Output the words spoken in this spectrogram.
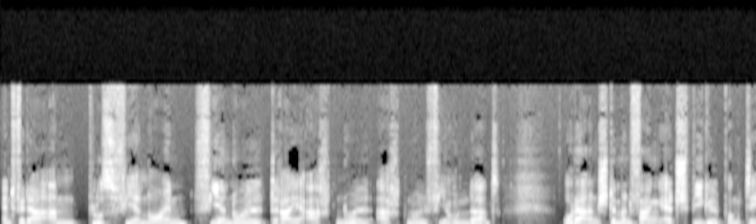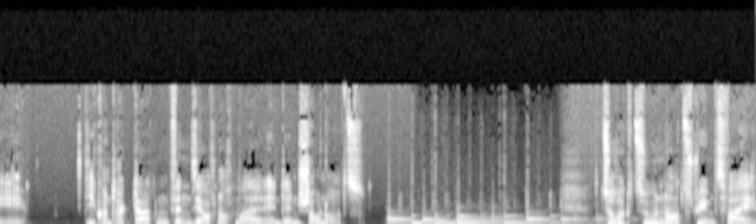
Entweder an plus 49 40 380 80 400 oder an stimmenfang.spiegel.de. Die Kontaktdaten finden Sie auch nochmal in den Show Notes. Zurück zu Nord Stream 2.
